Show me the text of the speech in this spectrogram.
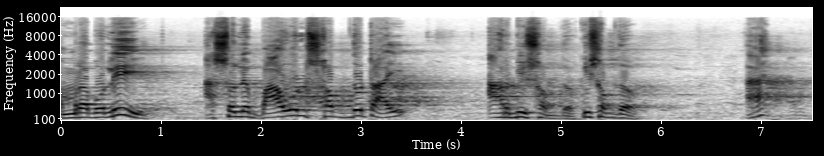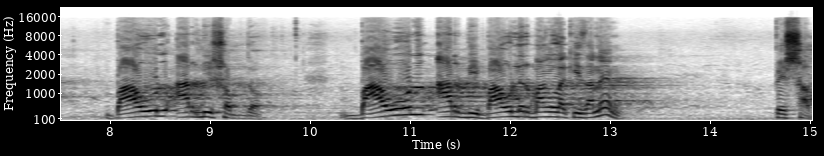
আমরা বলি, আসলে বাউল শব্দটাই আরবি শব্দ। কি শব্দ? বাউল আরবি শব্দ। বাউল আরবি বাউলের বাংলা কি জানেন? পেশাব।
